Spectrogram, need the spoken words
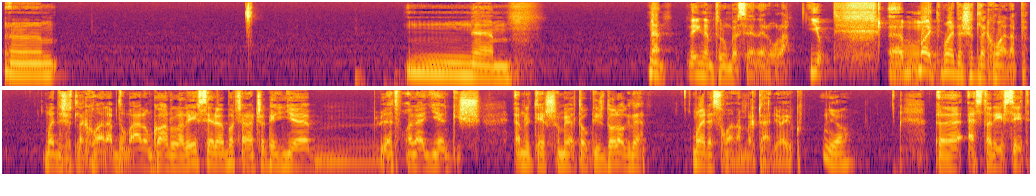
Öm. Nem. Nem, még nem tudunk beszélni róla. Jó. Oh. Majd, majd esetleg holnap, majd esetleg holnap dumálunk arról a részéről. Bocsánat, csak egy lett volna egy ilyen kis említésre méltó kis dolog, de majd ezt holnap megtárgyaljuk Ja. ezt a részét.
